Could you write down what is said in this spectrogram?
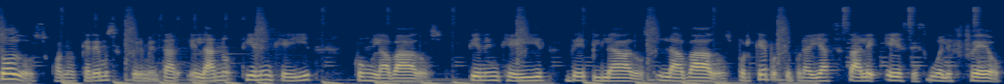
Todos, cuando queremos experimentar el ano, tienen que ir con lavados, tienen que ir depilados, lavados. ¿Por qué? Porque por allá sale heces, huele feo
